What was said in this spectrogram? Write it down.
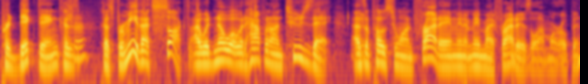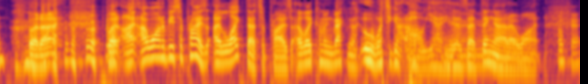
predicting because Sure. for me that sucked. I would know what would happen on Tuesday as opposed to on Friday. I mean, it made my Fridays a lot more open. But uh, but I, I want to be surprised. I like that surprise. I like coming back and be like, "Ooh, what's he got? Oh yeah, he has that thing that I want." okay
